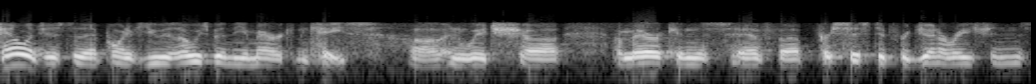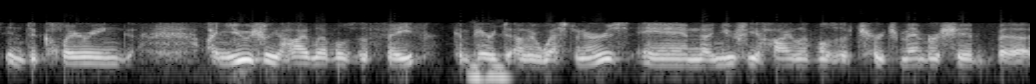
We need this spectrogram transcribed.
challenges to that point of view has always been the American case, uh, in which uh, Americans have uh, persisted for generations in declaring unusually high levels of faith compared mm-hmm. to other Westerners and unusually high levels of church membership, uh,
